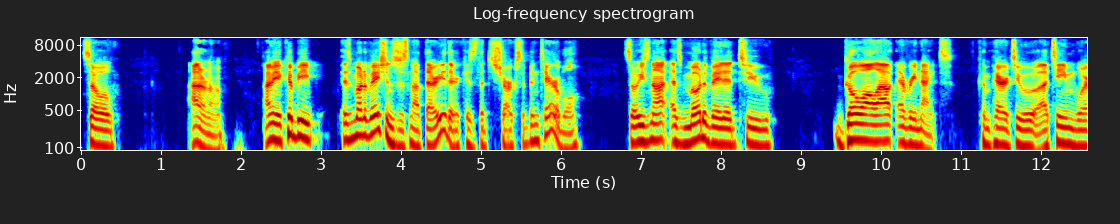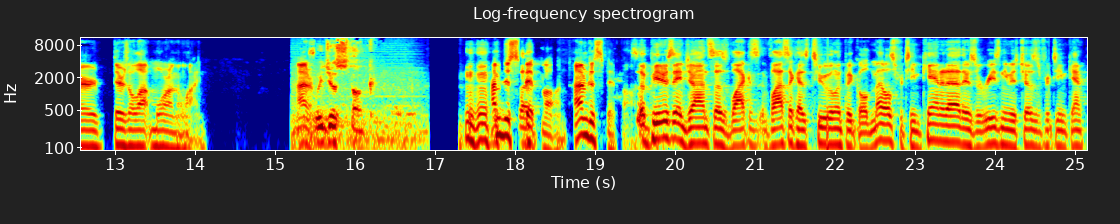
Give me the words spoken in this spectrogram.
So I don't know. I mean, it could be his motivation's just not there either because the Sharks have been terrible. So he's not as motivated to go all out every night compared to a team where there's a lot more on the line. I don't know. We just stunk. I'm just So- spitballing. I'm just spitballing. So Peter St. John says Vlasic, Vlasic has two Olympic gold medals for Team Canada. There's a reason he was chosen for Team Canada.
